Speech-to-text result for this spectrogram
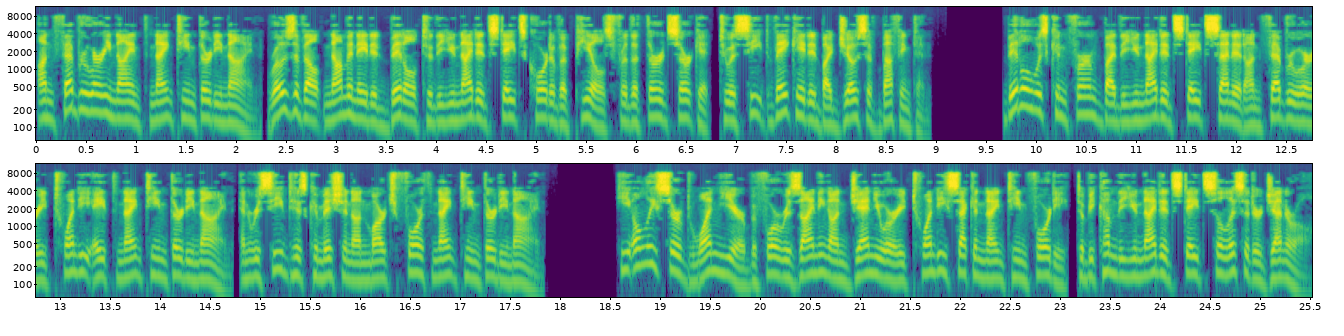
On February 9, 1939, Roosevelt nominated Biddle to the United States Court of Appeals for the Third Circuit, to a seat vacated by Joseph Buffington. Biddle was confirmed by the United States Senate on February 28, 1939, and received his commission on March 4, 1939. He only served one year before resigning on January 22, 1940, to become the United States Solicitor General.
